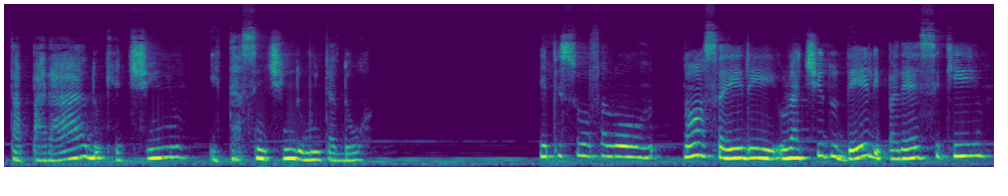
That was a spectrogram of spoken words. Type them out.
está parado, quietinho e está sentindo muita dor. E a pessoa falou: Nossa, ele, o latido dele parece que,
